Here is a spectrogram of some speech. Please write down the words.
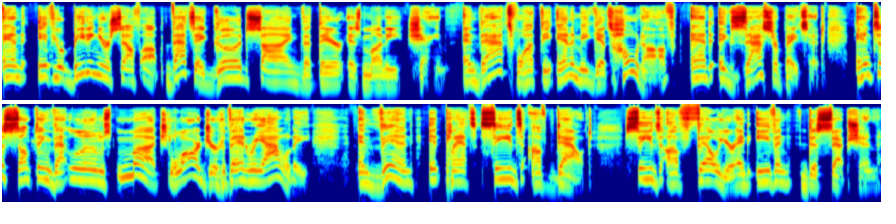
And if you're beating yourself up, that's a good sign that there is money shame. And that's what the enemy gets hold of and exacerbates it into something that looms much larger than reality. And then it plants seeds of doubt, seeds of failure, and even deception.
